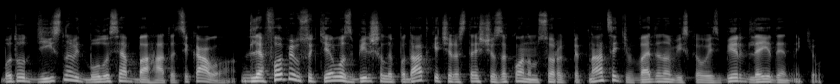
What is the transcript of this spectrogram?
бо тут дійсно відбулося багато цікавого. Для ФОПів суттєво збільшили податки через те, що законом 4015 введено військовий збір для єдинників.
